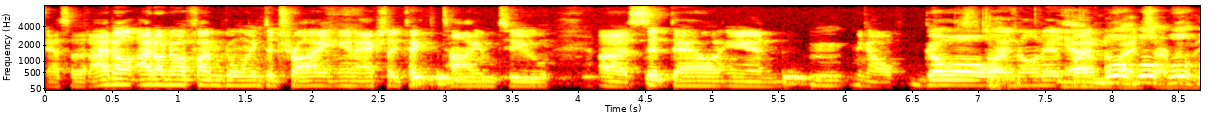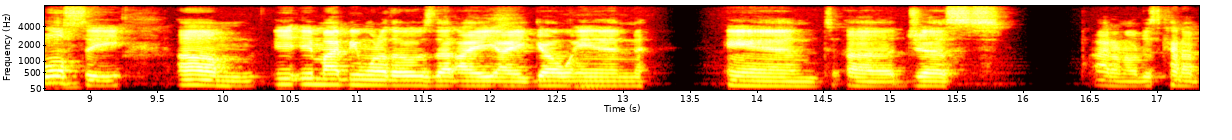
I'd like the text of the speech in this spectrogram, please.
yeah, so that I don't, I don't know if I'm going to try and actually take the time to uh, sit down and mm, you know go all Start- in on it. yeah, but we'll we'll, we'll, we'll see. Um, it, it might be one of those that I, I go in and uh, just I don't know, just kind of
